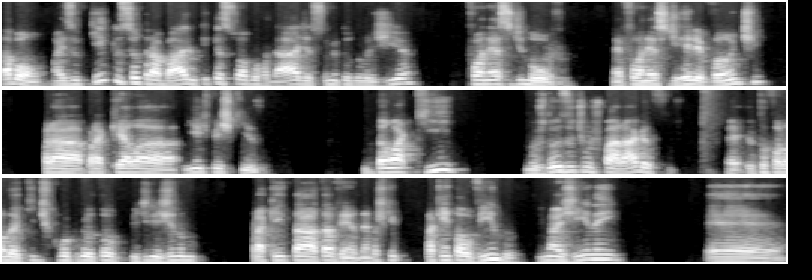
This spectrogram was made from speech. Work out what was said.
tá bom, mas o que, que o seu trabalho, o que, que a sua abordagem, a sua metodologia fornece de novo, né? fornece de relevante para aquela linha de pesquisa. Então, aqui, nos dois últimos parágrafos, é, eu estou falando aqui, desculpa, porque eu estou me dirigindo para quem está tá vendo, né? para quem está ouvindo, imaginem é,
